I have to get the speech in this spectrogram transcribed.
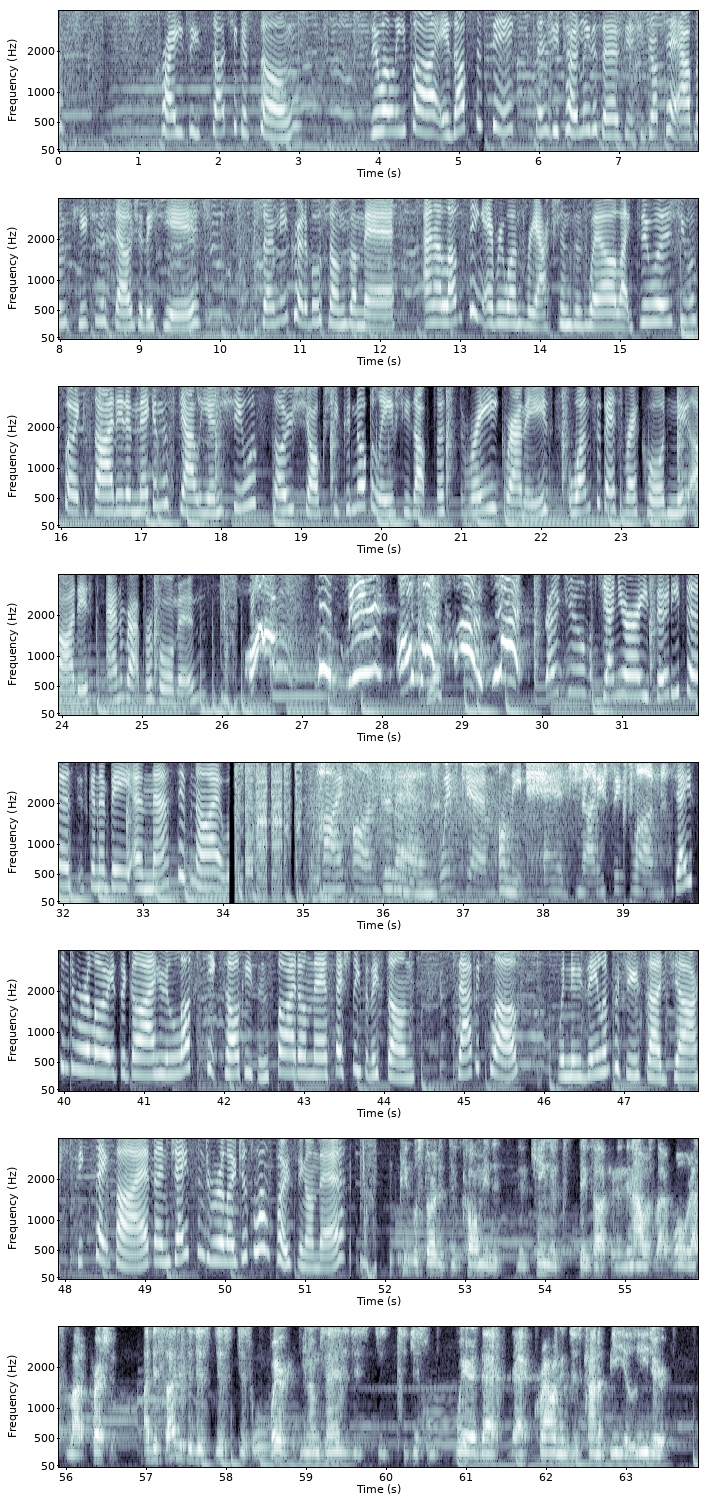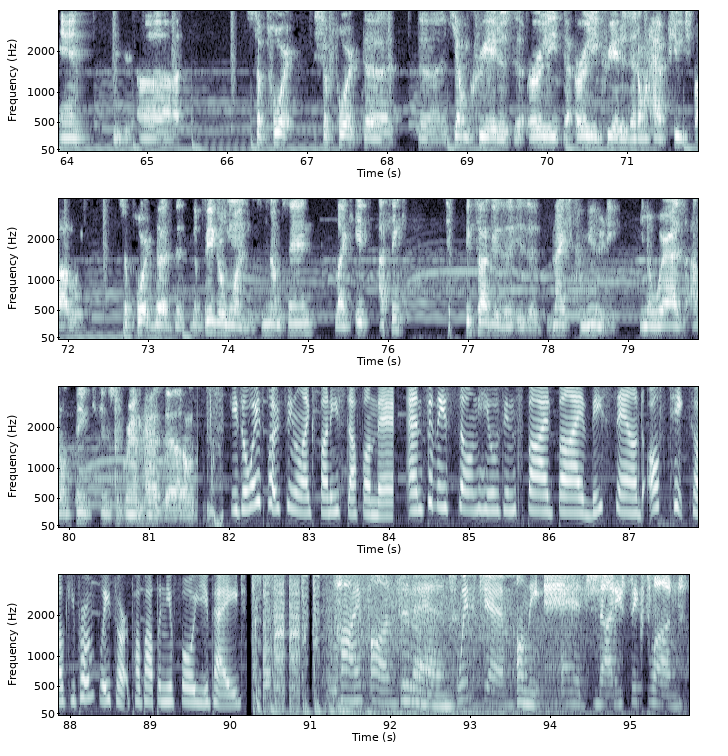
Crazy, such a good song. Dua Lipa is up for six, and she totally deserves it. She dropped her album Future Nostalgia this year. So many incredible songs on there. And I love seeing everyone's reactions as well. Like Dua, she was so excited, and Megan Thee Stallion, she was so shocked. She could not believe she's up for three Grammys one for Best Record, New Artist, and Rap Performance. What? Who, me? Oh my god, what? Thank you. January 31st is going to be a massive night. Hype on demand with Gem on the Edge 96.1. Jason Derulo is a guy who loves TikTok. He's inspired on there, especially for this song, Savage Love, with New Zealand producer Jawsh 685. And Jason Derulo just loves posting on there. People started to call me the, the king of TikTok, and then I was like, whoa, that's a lot of pressure. I decided to just just just wear it. You know what I'm saying? To just to, to just wear that that crown and just kind of be a leader and uh, support support the the young creators, the early the early creators that don't have huge followings. Support the, the the bigger ones. You know what I'm saying? Like it. I think TikTok is a is a nice community. You know, whereas I don't think Instagram has that. I don't. He's always posting like funny stuff on there. And for this song, he was inspired by this sound off TikTok. You probably saw it pop up on your For You page. Hype on demand with Gem on the Edge 96.1.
